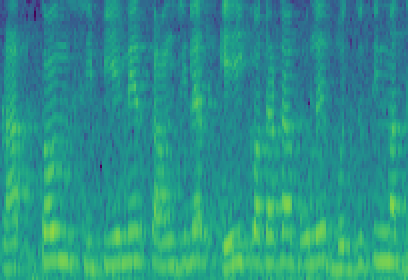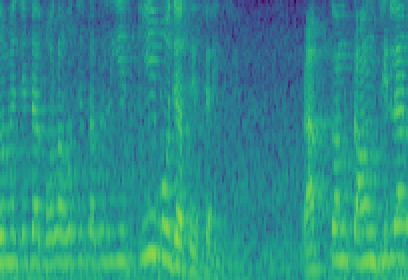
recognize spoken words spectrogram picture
প্রাক্তন সিপিএমের কাউন্সিলর এই কথাটা বলে বৈদ্যুতিন মাধ্যমে যেটা বলা হচ্ছে, তাতে গিয়ে কী বোঝাতে চাইছে? প্রাক্তন কাউন্সিলর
